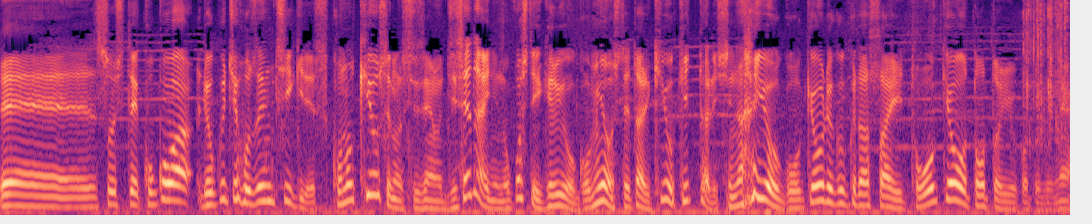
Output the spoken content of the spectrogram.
えー、そしてここは緑地保全地域です。この清瀬の自然を次世代に残していけるようゴミを捨てたり木を切ったりしないようご協力ください。東京都ということでね。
